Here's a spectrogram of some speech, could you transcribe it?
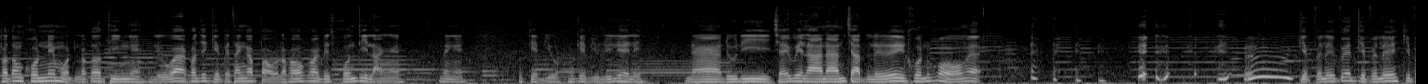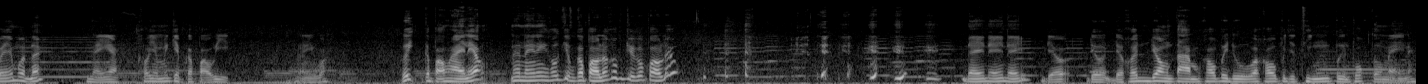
เขาต้องค้นให้หมดแล้วก็ทิ้งไงหรือว่าเขาจะเก็บไปทั้งกระเป๋าแล้วเขาค่อยไปค้นทีหลังไงนั่นไงเขาเก็บอยู่เขาเก็บอยู่เรื่อยๆเลยน่าดูดิใช้เวลานานจัดเลยค้นของอะเก็บไปเลยเพื่อนเก็บไปเลยเก็บไปให้หมดนะไหนอะเขายังไม่เก็บกระเป๋าอีกไหนวะเฮ้ยกระเป๋าหายแล้วนั่นไหนไหนเขาเก็บกระเป๋าแล้วเขาเก็บกระเป๋าแล้ว ไหนไหนไหนเดี๋ยวเดี๋ยวเดี๋ยวเขาย่องตามเขาไปดูว่าเขาไปจะทิ้งปืนพกตรงไหนนะ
